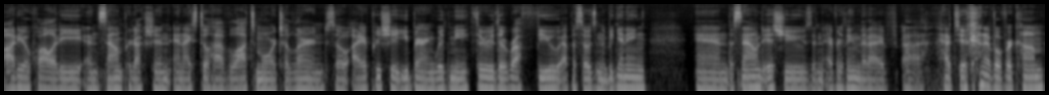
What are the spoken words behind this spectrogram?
audio quality and sound production, and I still have lots more to learn. So I appreciate you bearing with me through the rough few episodes in the beginning and the sound issues and everything that I've uh, had to kind of overcome.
